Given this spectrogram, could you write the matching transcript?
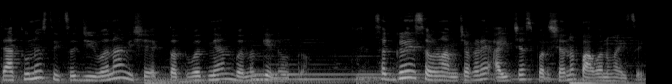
त्यातूनच तिचं जीवनाविषयक तत्वज्ञान बनत गेलं होतं. सगळे सण आमच्याकडे आईच्या स्पर्शानं पावन व्हायचे.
